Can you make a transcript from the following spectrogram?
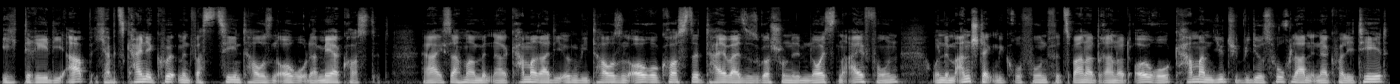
ich drehe die ab. Ich habe jetzt kein Equipment, was 10.000 Euro oder mehr kostet. Ja, ich sag mal mit einer Kamera, die irgendwie 1.000 Euro kostet, teilweise sogar schon mit dem neuesten iPhone und einem Ansteckmikrofon für 200, 300 Euro, kann man YouTube-Videos hochladen in der Qualität,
